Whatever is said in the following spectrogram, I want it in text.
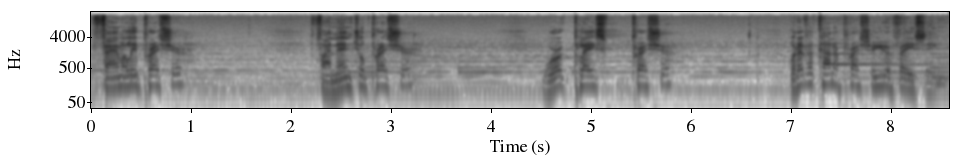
Family pressure financial pressure, workplace pressure, whatever kind of pressure you're facing,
